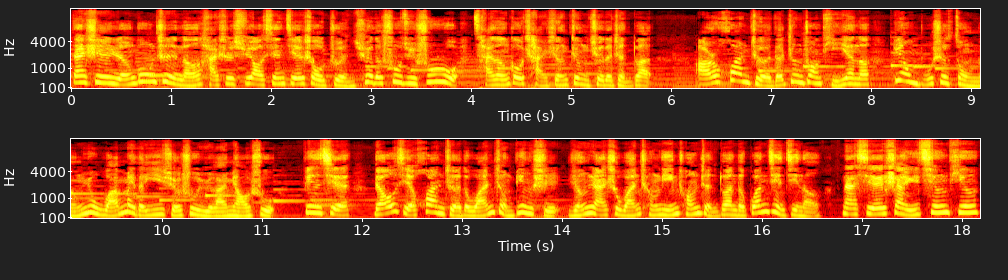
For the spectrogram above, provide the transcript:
但是，人工智能还是需要先接受准确的数据输入，才能够产生正确的诊断。而患者的症状体验呢，并不是总能用完美的医学术语来描述。并且了解患者的完整病史，仍然是完成临床诊断的关键技能。那些善于倾听、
